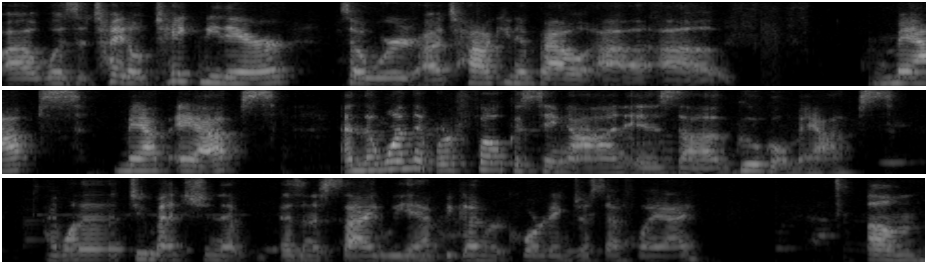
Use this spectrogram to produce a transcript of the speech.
uh, was titled "Take Me There." So we're uh, talking about uh, uh, maps, map apps, and the one that we're focusing on is uh, Google Maps. I wanted to mention that as an aside, we have begun recording, just FYI. Um,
